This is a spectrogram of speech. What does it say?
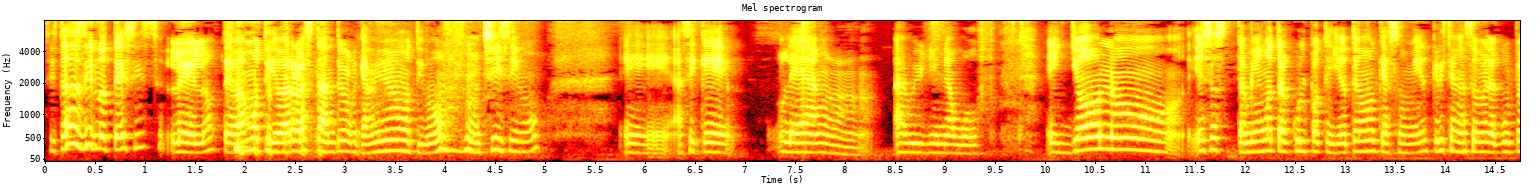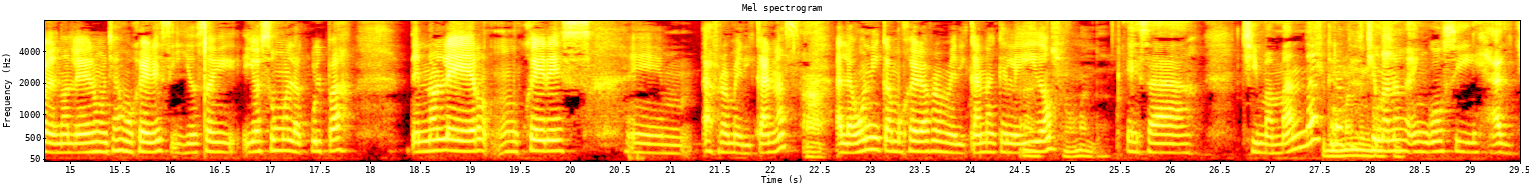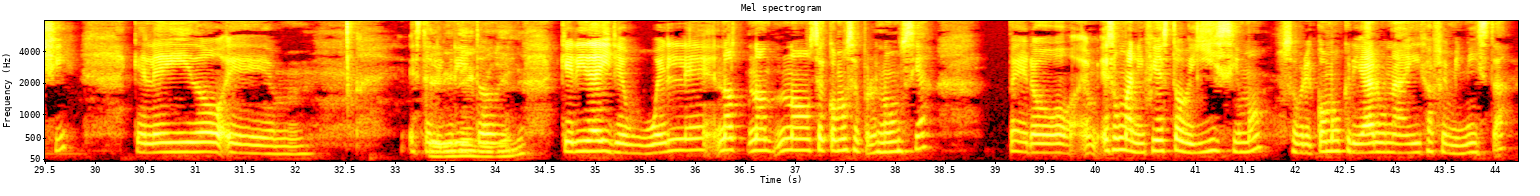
Si estás haciendo tesis, léelo, te va a motivar bastante porque a mí me motivó muchísimo. Eh, así que lean a Virginia Woolf. Eh, yo no, eso es también otra culpa que yo tengo que asumir. Christian asume la culpa de no leer muchas mujeres y yo soy, yo asumo la culpa de no leer mujeres eh, afroamericanas. Ah. A la única mujer afroamericana que he leído Ah, Chimamanda. es a Chimamanda, Chimamanda creo, Chimamanda Ngozi. Ngozi Adichie, que he leído eh, este Querida librito de Iguele. Querida Iyehuele, no, no, no sé cómo se pronuncia, pero eh, es un manifiesto bellísimo sobre cómo criar una hija feminista.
